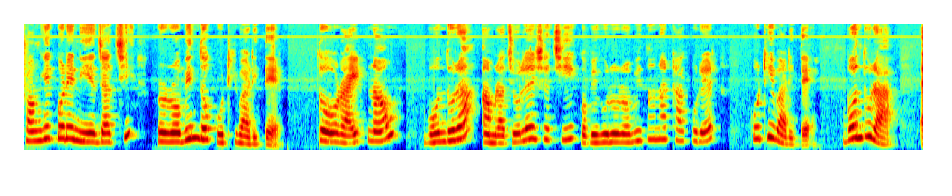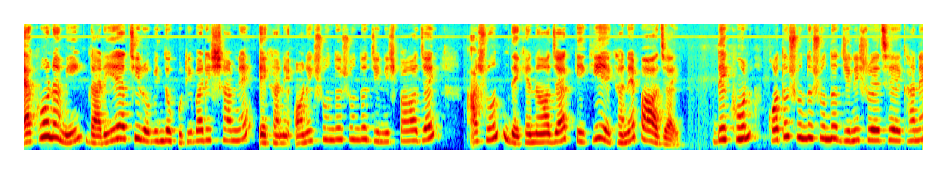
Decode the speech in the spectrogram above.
সঙ্গে করে নিয়ে যাচ্ছি রবীন্দ্র কুঠি বাড়িতে তো রাইট নাও বন্ধুরা, আমরা চলে এসেছি কবিগুরু রবীন্দ্রনাথ ঠাকুরের কুঠি বাড়িতে বন্ধুরা, এখন আমি দাঁড়িয়ে আছি রবীন্দ্র কুঠি বাড়ির সামনে। এখানে অনেক সুন্দর সুন্দর জিনিস পাওয়া যায়। আসুন দেখে নেওয়া যাক কী কী এখানে পাওয়া যায়। দেখুন, কত সুন্দর সুন্দর জিনিস রয়েছে এখানে।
